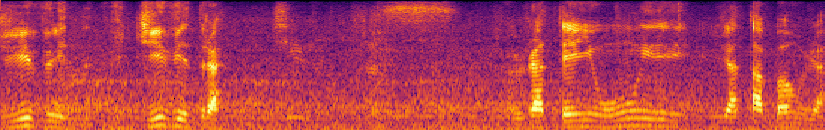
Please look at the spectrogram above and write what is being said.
dívida, dívida. dívidas. Eu já tenho um e já tá bom já.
